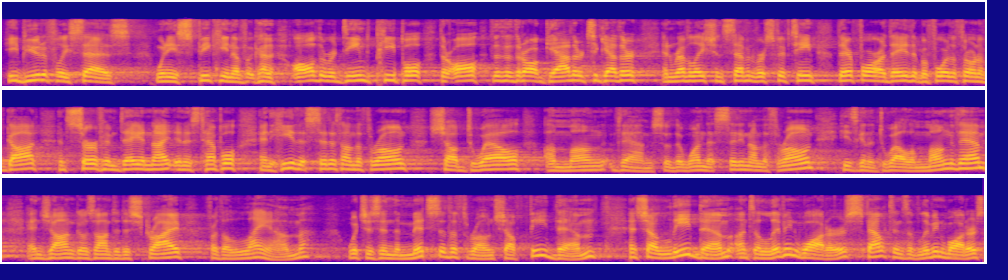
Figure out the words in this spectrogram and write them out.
He beautifully says when he's speaking of kind of all the redeemed people, they're all they're all gathered together in Revelation 7 verse 15. Therefore are they that before the throne of God and serve him day and night in his temple, and he that sitteth on the throne shall dwell among them. So the one that's sitting on the throne, he's going to dwell among them, and John goes on to describe for the lamb which is in the midst of the throne, shall feed them and shall lead them unto living waters, fountains of living waters,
